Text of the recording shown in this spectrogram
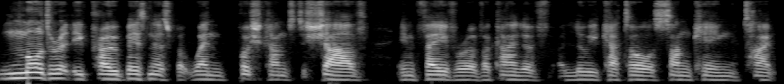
moderately pro business, but when push comes to shove, in favor of a kind of Louis XIV Sun King type,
